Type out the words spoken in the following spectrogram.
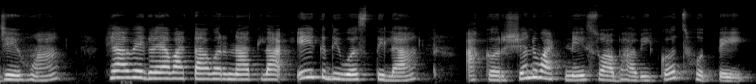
जेव्हा ह्या वेगळ्या वातावरणातला एक दिवस तिला आकर्षण वाटणे स्वाभाविकच होते.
